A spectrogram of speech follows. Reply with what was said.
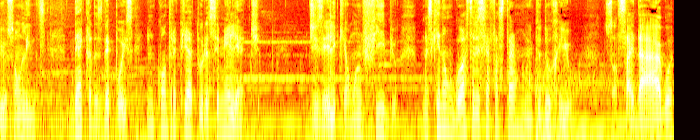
Wilson Lins, décadas depois, encontra criatura semelhante. Diz ele que é um anfíbio, mas que não gosta de se afastar muito do rio. Só sai da água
